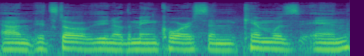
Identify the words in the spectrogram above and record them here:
Um, it's still you know the main course, and Kim was in,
